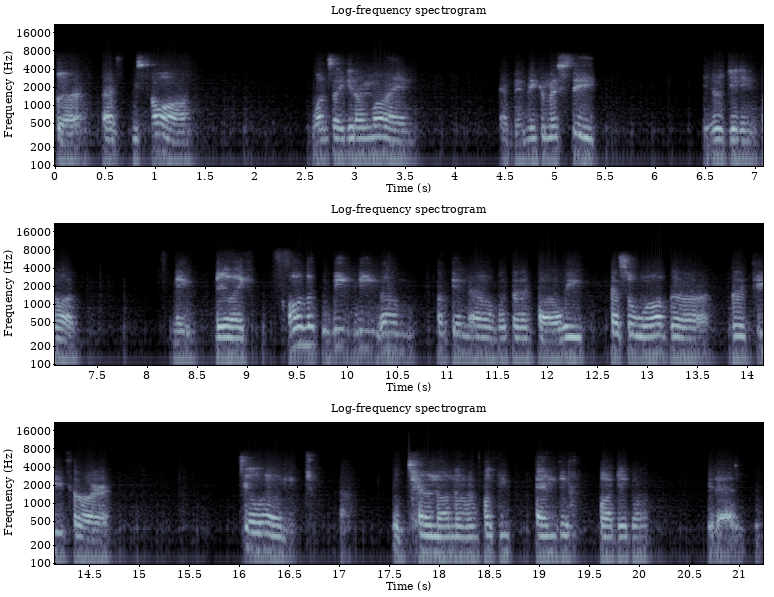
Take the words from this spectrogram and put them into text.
But as we saw, once I get online and they make a mistake, they're getting fucked. They, they're like, oh, look, we, we, um, fucking, uh, what do I call it? We press a wall the, the T-tar. Kill him. They turn on them and fucking end it, fuck it up. Get out of here.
